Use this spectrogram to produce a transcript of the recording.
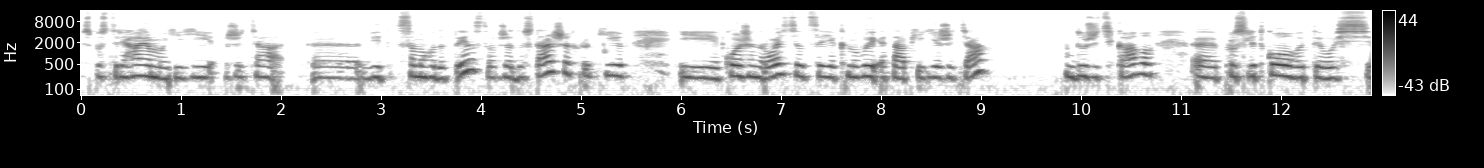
спостерігаємо її життя від самого дитинства вже до старших років, і кожен розділ це як новий етап її життя. Дуже цікаво е, прослідковувати ось.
